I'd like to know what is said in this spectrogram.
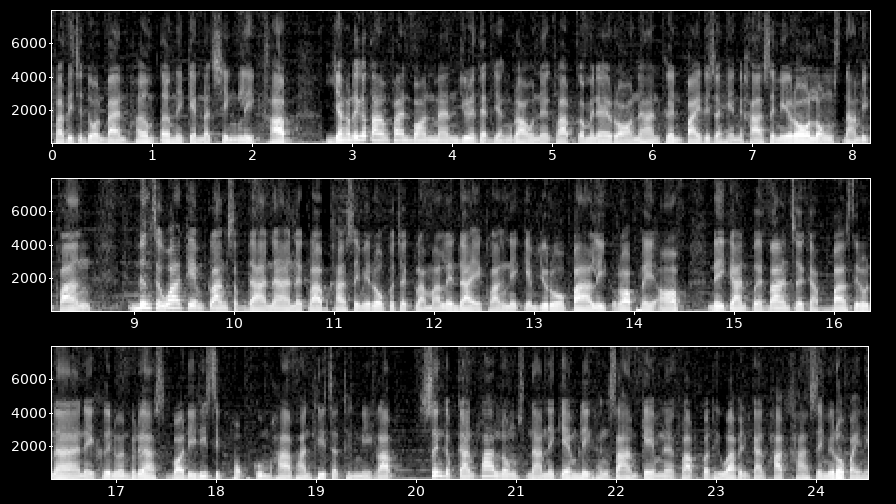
ครับที่จะโดนแบนเพิ่มเติมในเกมนัดชิงลีกครับ อย่างไรก็ตามแฟนบอลแมนยูไนเต็ดอย่างเรานะครับก็ไม่ได้รอนานเกินไปที่จะเห็นคาเซมิโร่ลงสนามอีกครั้ง เนื่องจากว่าเกมกลางสัปดาห์หน้านะครับคาเซมิโร่ก็จะกลับมาเล่นได้อีกครั้งในเกมยูโรปาลีกรอบเพลย์ออฟในการเปิดบ้านเจอกับบาร์เซโลนาในคืนวันพฤหัสบดีที่ 16 กุมภาพันธ์ที่จะถึงนี้ครับซึ่งกับการพลาดลงสนามในเกมลีกทั้ง 3 เกมนะครับก็ถือว่าเป็นการพักคาเซมิโร่ไปใน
